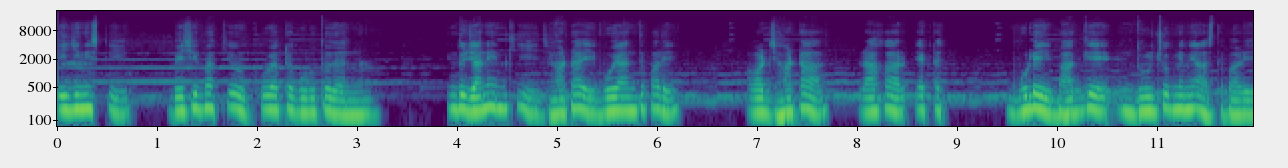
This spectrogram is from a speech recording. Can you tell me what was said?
এই জিনিসটি বেশিরভাগ কেউ খুব একটা গুরুত্ব দেন না। কিন্তু জানেন কি ঝাঁটায় বয়ে আনতে পারে? আবার ঝাঁটা রাখার একটা ভুলেই ভাগ্যে দুর্যোগ নেমে আসতে পারে।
